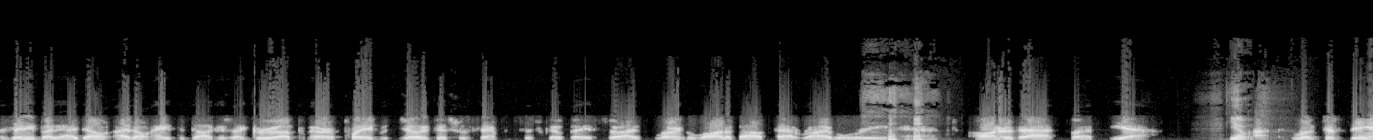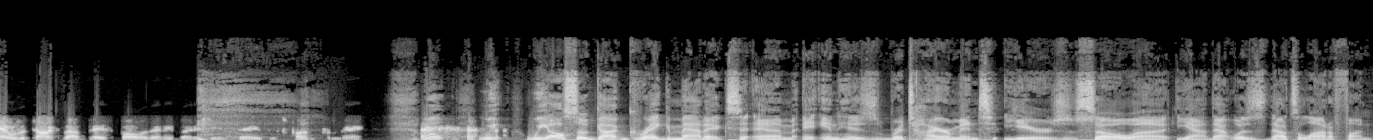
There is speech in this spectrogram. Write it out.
as anybody. I don't I don't hate the Dodgers. I grew up or played with Jellyfish was San Francisco based, so I've learned a lot about that rivalry and honor that. But yeah, yeah. Uh, look, just being able to talk about baseball with anybody these days is fun for me. well, we we also got Greg Maddux um, in his retirement years, so uh, yeah, that was that's a lot of fun.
